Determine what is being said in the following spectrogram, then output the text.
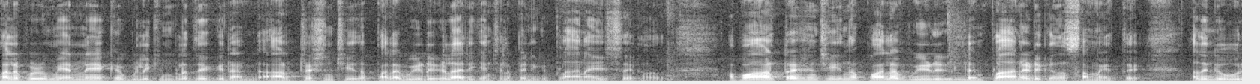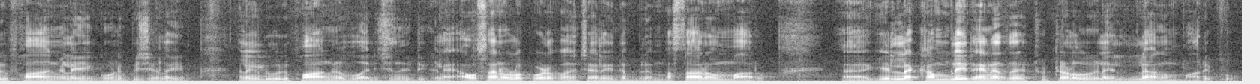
പലപ്പോഴും എന്നെയൊക്കെ വിളിക്കുമ്പോഴത്തേക്ക് രണ്ട് ആൾട്രേഷൻ ചെയ്ത പല വീടുകളായിരിക്കും ചിലപ്പോൾ എനിക്ക് പ്ലാൻ അയച്ചു തരുന്നത്. അപ്പോൾ ആൾട്രേഷൻ ചെയ്യുന്ന പല വീടുകളുടെയും പ്ലാൻ എടുക്കുന്ന സമയത്ത് അതിന്റെ ഒരു ഭാഗങ്ങളെയും കോണിപ്പിച്ച് കളയും അല്ലെങ്കിൽ ഒരു ഭാഗങ്ങൾ വലിച്ചു നീട്ടിക്കളയും. അവസാനമുള്ള കുഴപ്പമെന്ന് വെച്ചാൽ ഇതിന്റെ ബ്രഹ്മസ്ഥാനവും മാറും. എല്ലാ എല്ലാം കംപ്ലീറ്റ് അതിനകത്ത് ചുറ്റളവുകളെല്ലാം അങ്ങ് മാറിപ്പോവും.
